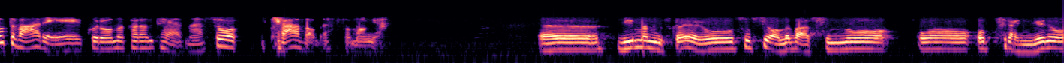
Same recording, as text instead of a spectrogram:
måtte være i koronakarantene så krevende for mange? Eh, vi mennesker er jo sosiale vesen og, og, og trenger å,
